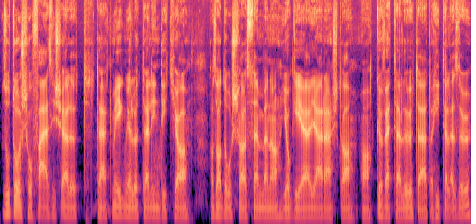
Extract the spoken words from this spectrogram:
az utolsó fázis előtt, tehát még mielőtt elindítja az adóssal szemben a jogi eljárást a, a követelő, tehát a hitelező,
